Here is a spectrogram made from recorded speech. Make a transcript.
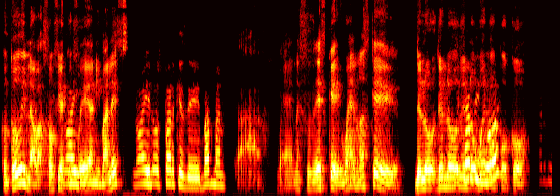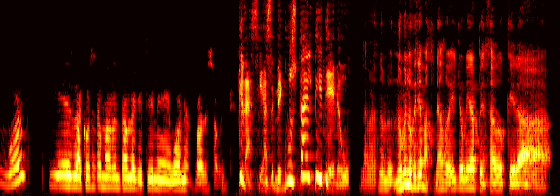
Con todo y la basofia No que hay- fue Animales. No hay dos parques de Batman. Ah, bueno, eso es que, bueno, es que de lo, de lo, de lo bueno World. poco. World sí es la cosa más rentable que tiene Warner Bros. ahorita. Gracias, me gusta el dinero. La verdad, no, lo- no me lo hubiera imaginado, ¿eh? Yo hubiera pensado que era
